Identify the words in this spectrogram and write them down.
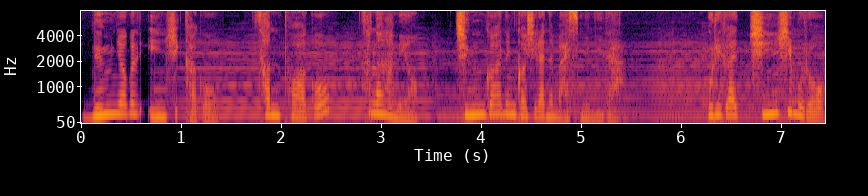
능력을 인식하고 선포하고 선언하며 증거하는 것이라는 말씀입니다. 우리가 진심으로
